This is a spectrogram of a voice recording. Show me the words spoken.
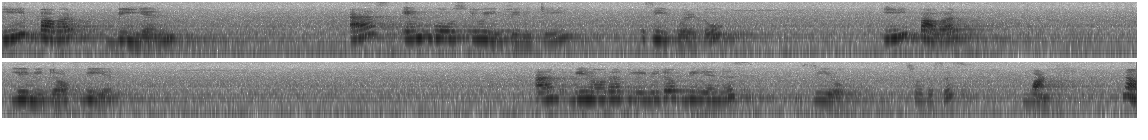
e power bn as n goes to infinity is equal to e power limit of bn. And we know that limit of bn is 0 so this is 1 now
